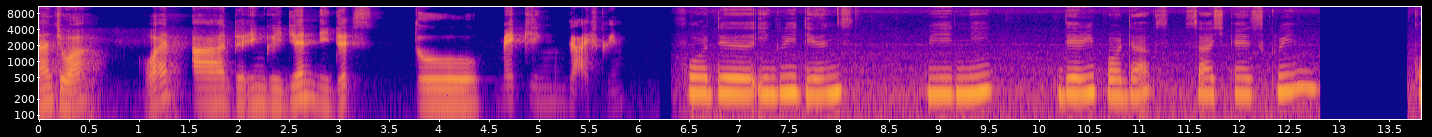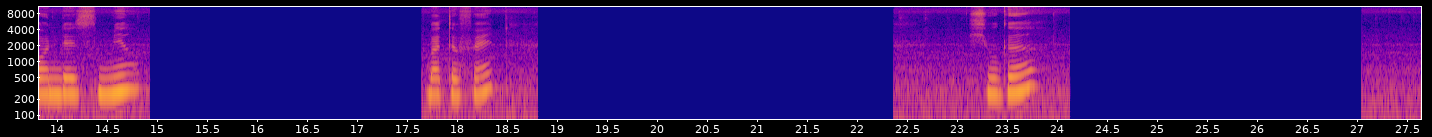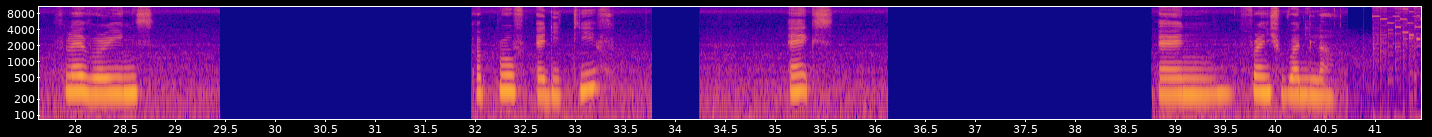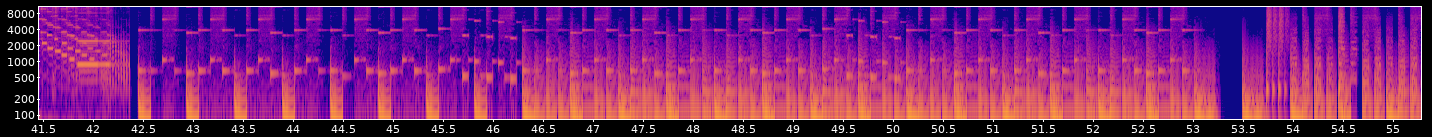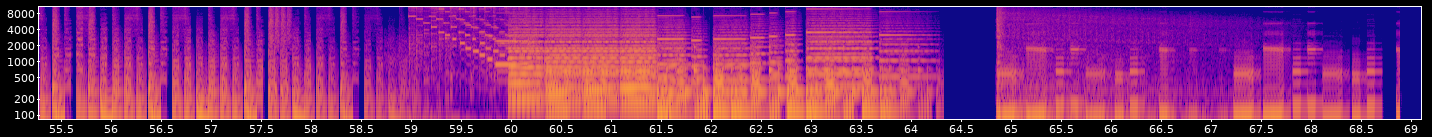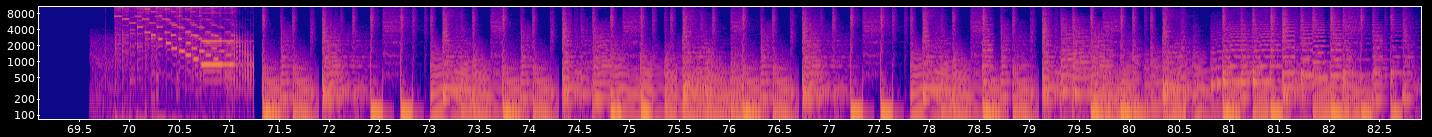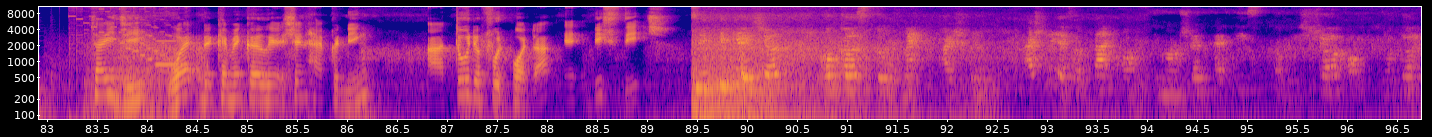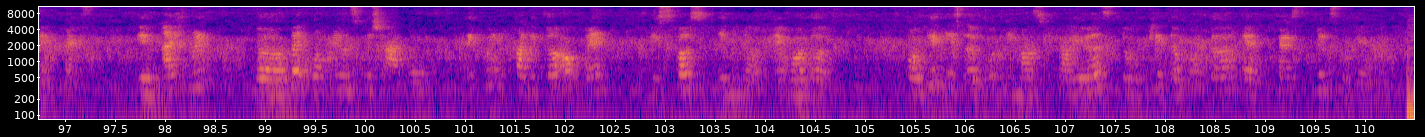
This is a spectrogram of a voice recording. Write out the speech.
Najwa, what are the ingredients needed to making the ice cream? For the ingredients, we need dairy products such as cream, condensed milk, butterfat, sugar, flavorings, approved additive, eggs, and French vanilla. Chaiji, what the chemical reaction happening uh, to the food product at this stage? Acidification occurs to make. Ice cream is a type of emulsion that is a mixture of water and fat. In ice cream, the fat molecules which are the liquid particle of fat disperse in the water. Protein is a good emulsifier to keep the water and fat mixed together.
